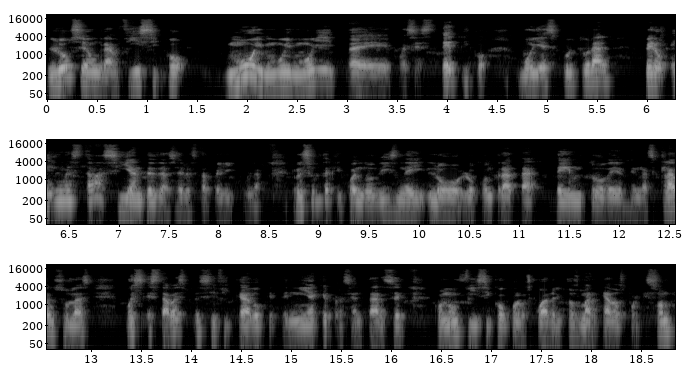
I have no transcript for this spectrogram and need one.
luce un gran físico, muy, muy, muy, eh, pues estético, muy escultural. Pero él no estaba así antes de hacer esta película. Resulta que cuando Disney lo, lo contrata dentro de, de, las cláusulas, pues estaba especificado que tenía que presentarse con un físico con los cuadritos marcados porque son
